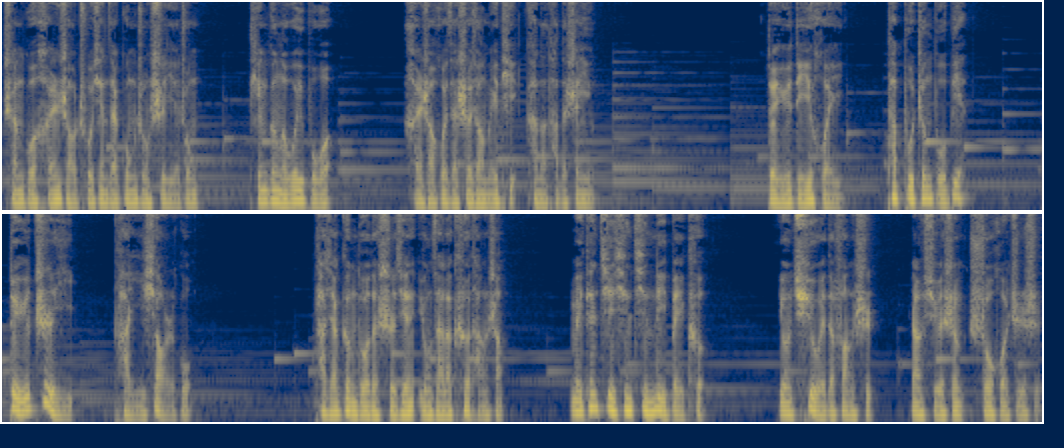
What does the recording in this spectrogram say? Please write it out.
陈果很少出现在公众视野中，停更了微博，很少会在社交媒体看到他的身影。对于诋毁，他不争不辩；对于质疑，他一笑而过。他将更多的时间用在了课堂上，每天尽心尽力备课，用趣味的方式让学生收获知识。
